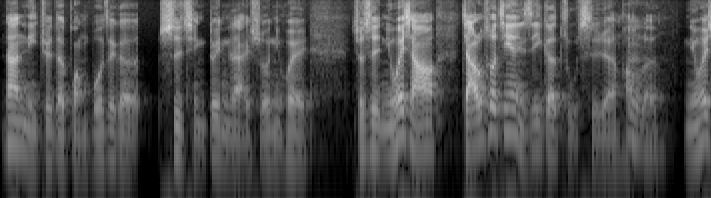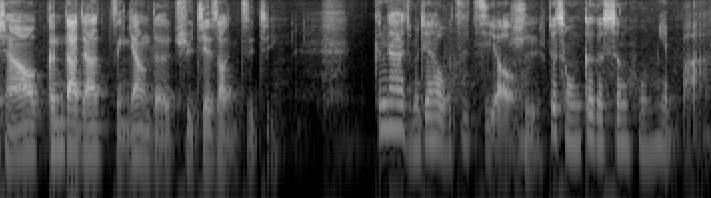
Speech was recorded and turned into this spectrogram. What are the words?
那你觉得广播这个事情对你来说，你会就是你会想要，假如说今天你是一个主持人好了，嗯、你会想要跟大家怎样的去介绍你自己？跟大家怎么介绍我自己哦？是，就从各个生活面吧，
